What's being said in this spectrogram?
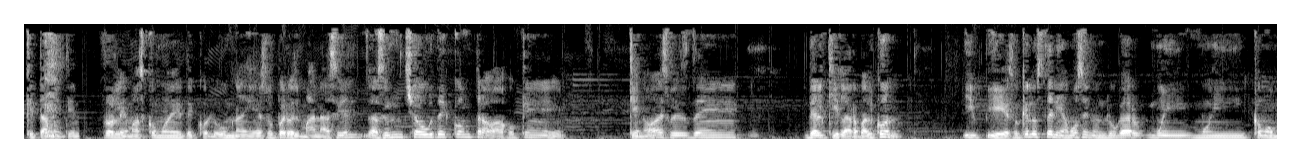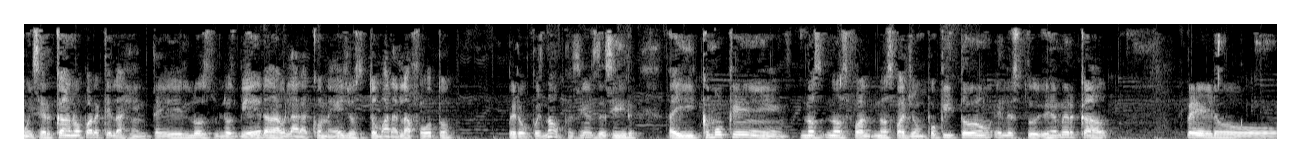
que también tiene problemas como de, de columna y eso, pero el man hace, el- hace un show de contrabajo que, que no, eso es de, de alquilar balcón. Y, y eso que los teníamos en un lugar muy, muy, como muy cercano para que la gente los, los viera, hablara con ellos, tomara la foto. Pero pues no, pues es decir, ahí como que nos, nos, nos falló un poquito el estudio de mercado, pero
